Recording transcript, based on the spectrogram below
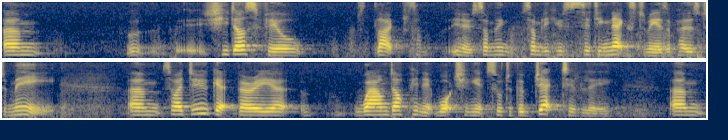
um, she does feel like some, you know, something, somebody who's sitting next to me as opposed to me. Um, so I do get very uh, wound up in it, watching it sort of objectively. Um,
